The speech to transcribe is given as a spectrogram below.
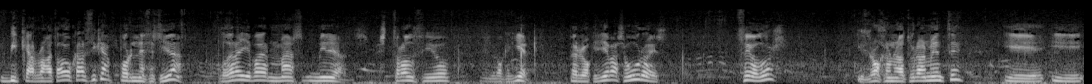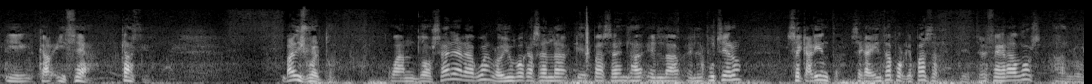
bicarbonatado cálcica por necesidad. Podrá llevar más minerales, estroncio, lo que quiera. Pero lo que lleva seguro es CO2, hidrógeno naturalmente, y, y, calcio. Va disuelto. Cuando sale el agua, lo mismo que pasa en, que pasa en, el puchero, se calienta, se calienta porque pasa de 13 grados a los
